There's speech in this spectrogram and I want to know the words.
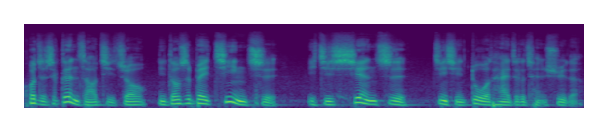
或者是更早几周，你都是被禁止以及限制进行堕胎这个程序的。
